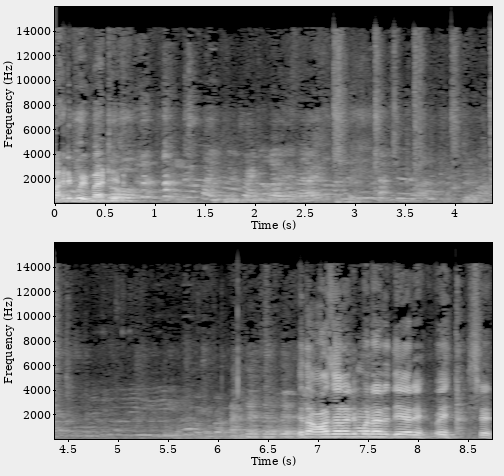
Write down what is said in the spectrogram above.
पानीपुरी पार्टी। यता अजारले मनाएर दियो अरे। ओइ श्रेण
